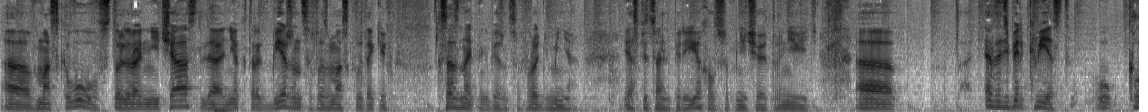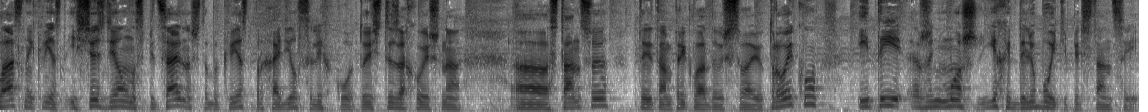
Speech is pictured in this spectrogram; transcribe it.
э, в Москву в столь ранний час для некоторых беженцев из Москвы, таких сознательных беженцев, вроде меня. Я специально переехал, чтобы ничего этого не видеть. Э, это теперь квест. Классный квест. И все сделано специально, чтобы квест проходился легко. То есть ты заходишь на э, станцию, ты там прикладываешь свою тройку, и ты же можешь ехать до любой теперь станции.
